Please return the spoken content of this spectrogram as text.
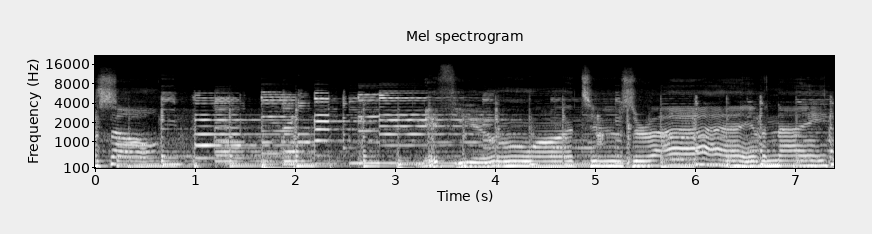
out assault. If you want to survive the night,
